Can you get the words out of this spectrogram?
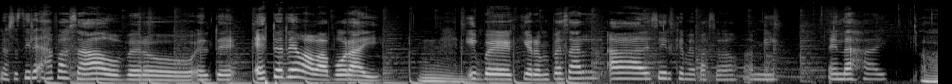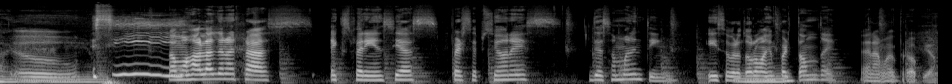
No sé si les ha pasado, pero el te- este tema va por ahí. Mm. Y pues quiero empezar a decir qué me pasó a mí en la high. Ay, Oh. Sí. Vamos a hablar de nuestras experiencias, percepciones de San Valentín. Y sobre todo lo más importante, el amor propio.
